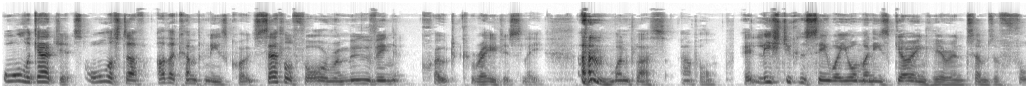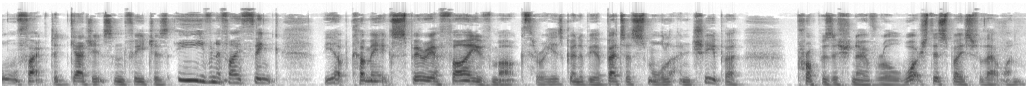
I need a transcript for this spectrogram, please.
all the gadgets, all the stuff other companies, quote, settle for removing, quote, courageously. OnePlus, Apple. At least you can see where your money's going here in terms of form factor, gadgets and features, even if I think the upcoming Xperia 5 Mark III is going to be a better, smaller and cheaper proposition overall. Watch this space for that one.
